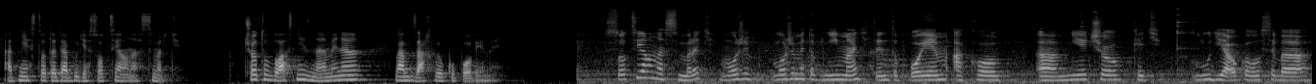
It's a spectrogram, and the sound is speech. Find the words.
a dnes to teda bude sociálna smrť. Čo to vlastne znamená, vám za chvíľku povieme. Sociálna smrť, môže, môžeme to vnímať, tento pojem, ako uh, niečo, keď ľudia okolo seba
